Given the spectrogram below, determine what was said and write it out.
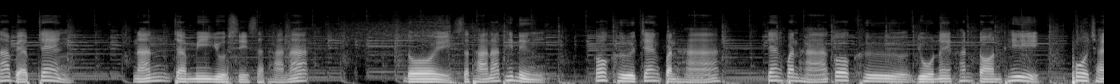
นะแบบแจ้ง นั้นจะมีอยู่ 4 สถานะ โดยสถานะที่ 1 ก็คือแจ้งปัญหา แจ้งปัญหาก็คืออยู่ในขั้นตอนที่ผู้ใช้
